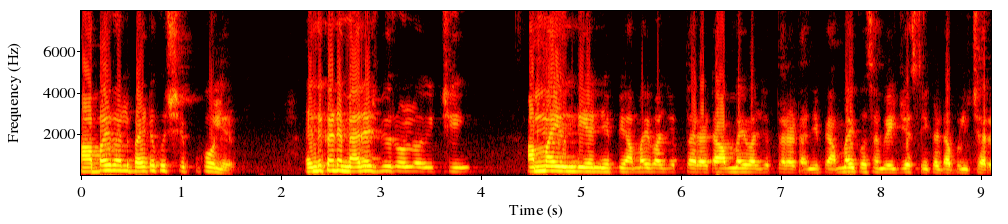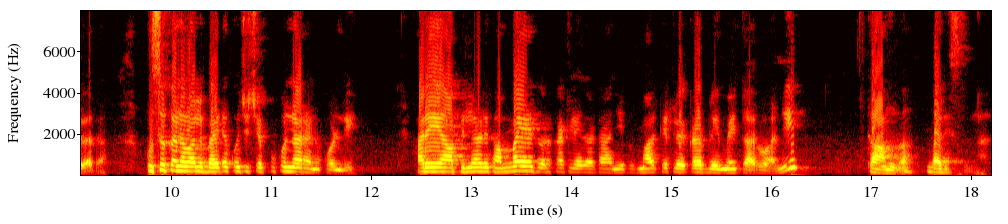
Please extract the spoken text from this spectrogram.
ఆ అబ్బాయి వాళ్ళు బయటకు వచ్చి చెప్పుకోలేరు. ఎందుకంటే మ్యారేజ్ బ్యూరోలో ఇచ్చి అమ్మాయి ఉంది అని చెప్పి అమ్మాయి వాళ్ళు చెప్తారట అమ్మాయి వాళ్ళు చెప్తారట అని చెప్పి అమ్మాయి కోసం వెయిట్ చేస్తే ఇక్కడ డబ్బులు ఇచ్చారు కదా. పుసుకన్న వాళ్ళు బయటకు వచ్చి చెప్పుకున్నారనుకోండి అరే ఆ పిల్లాడికి అమ్మాయే దొరకట్లేదట అని చెప్పి మార్కెట్లో ఎక్కడ బ్లేమ్ అవుతారు అని కామ్గా భరిస్తున్నారు.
